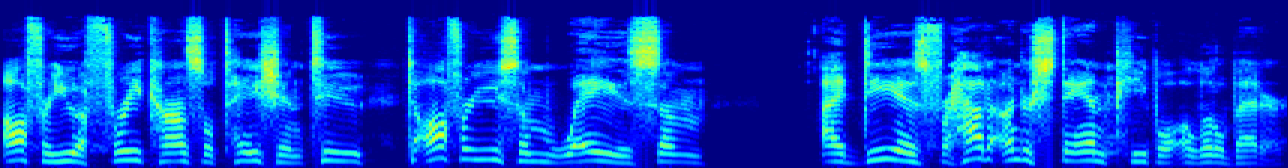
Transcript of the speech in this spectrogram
offer you a free consultation to, to offer you some ways, some ideas for how to understand people a little better.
